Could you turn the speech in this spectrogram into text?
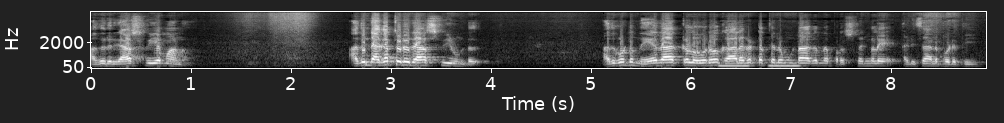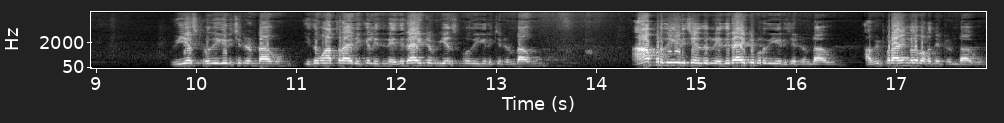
അതൊരു രാഷ്ട്രീയമാണ്. അതിന്റെ അകത്തൊരു രാഷ്ട്രീയമുണ്ട്. അതുകൊണ്ട് നേതാക്കൾ ഓരോ കാലഘട്ടത്തിലും ഉണ്ടാകുന്ന പ്രശ്നങ്ങളെ അടിസ്ഥാനപ്പെടുത്തി വി എസ് പ്രതികരിച്ചിട്ടുണ്ടാകും. ഇത് മാത്രമായിരിക്കും ഇതിനെതിരായിട്ട് വി എസ് പ്രതികരിച്ചിട്ടുണ്ടാകും. ആ പ്രതികരിച്ചതിനെതിരായിട്ട് പ്രതികരിച്ചിട്ടുണ്ടാകും. അഭിപ്രായങ്ങൾ പറഞ്ഞിട്ടുണ്ടാകും.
